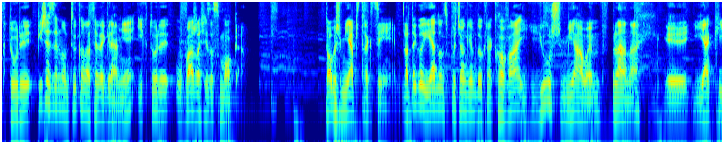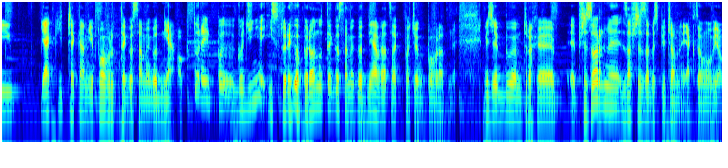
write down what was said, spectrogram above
który pisze ze mną tylko na telegramie i który uważa się za smoka. To brzmi abstrakcyjnie. Dlatego jadąc pociągiem do Krakowa już miałem w planach, yy, jaki, jaki czeka mnie powrót tego samego dnia. O której godzinie i z którego peronu tego samego dnia wraca pociąg powrotny. Wiecie, byłem trochę e, przezorny, zawsze zabezpieczony, jak to mówią.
